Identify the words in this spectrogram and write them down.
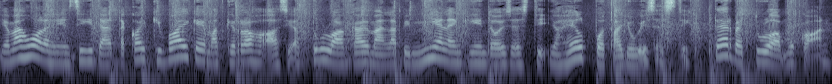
ja mä huolehdin siitä, että kaikki vaikeimmatkin raha-asiat tullaan käymään läpi mielenkiintoisesti ja helppotajuisesti. Tervetuloa mukaan!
